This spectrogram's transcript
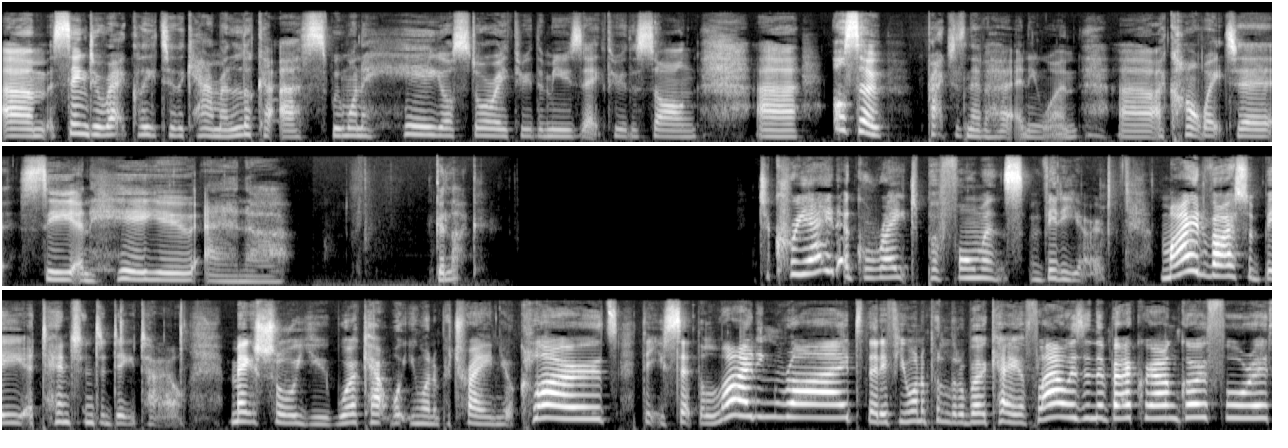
Um, sing directly to the camera, look at us. We want to hear your story through the music, through the song. Uh, also, practice never hurt anyone. Uh, I can't wait to see and hear you, and uh, good luck. To create a great performance video, my advice would be attention to detail. Make sure you work out what you want to portray in your clothes, that you set the lighting right, that if you want to put a little bouquet of flowers in the background, go for it.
